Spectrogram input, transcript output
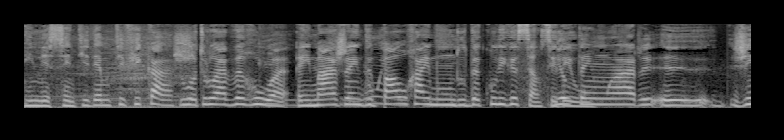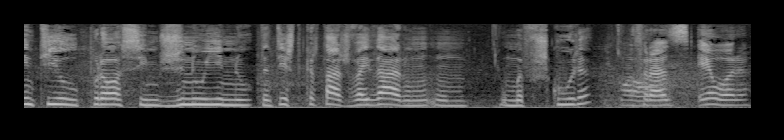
e, nesse sentido, é muito eficaz. Do outro lado da rua, a imagem de Paulo Raimundo da coligação CDU. Ele tem um ar uh, gentil, próximo, genuíno. Portanto, este cartaz vai dar um, um, uma frescura. E com a frase: é hora.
